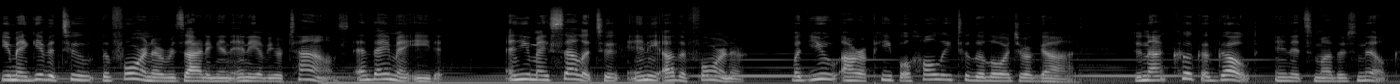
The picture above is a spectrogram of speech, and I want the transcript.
You may give it to the foreigner residing in any of your towns, and they may eat it. And you may sell it to any other foreigner but you are a people holy to the Lord your God. Do not cook a goat in its mother's milk.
